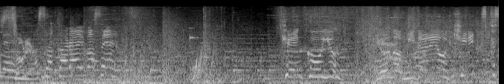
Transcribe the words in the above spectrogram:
念に逆らいません。健康よ世の乱れを切り尽くせ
